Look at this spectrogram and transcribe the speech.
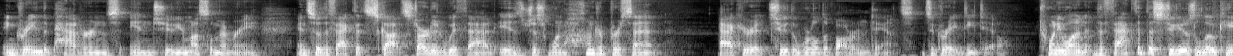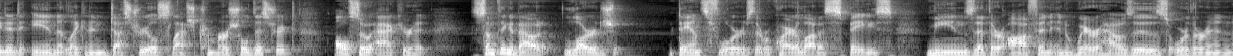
ingrain the patterns into your muscle memory. And so the fact that Scott started with that is just 100% accurate to the world of ballroom dance. It's a great detail. 21, the fact that the studio is located in like an industrial slash commercial district, also accurate. Something about large dance floors that require a lot of space means that they're often in warehouses or they're in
